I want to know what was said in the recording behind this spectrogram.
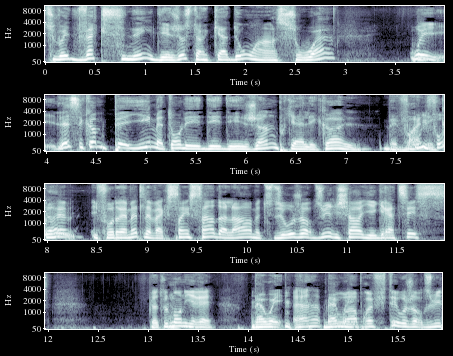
tu, vas être vacciné, déjà c'est un cadeau en soi. Oui. Là, c'est comme payer, mettons, les, des, des jeunes pour qu'ils aient à l'école. Mais va à Oui, il, faudrait, l'école. il faudrait mettre le vaccin 100 dollars, mais tu dis aujourd'hui, Richard, il est gratis. Puis là, tout le monde irait. Ben oui. Hein, Ben pour oui. en profiter aujourd'hui.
